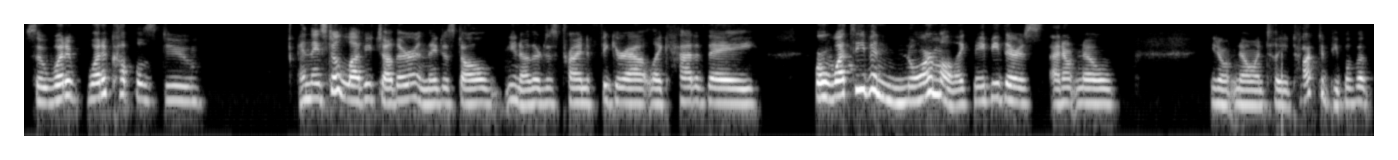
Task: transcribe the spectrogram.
So what if what do couples do? And they still love each other and they just all you know they're just trying to figure out like how do they or what's even normal? Like maybe there's i don't know you don't know until you talk to people but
